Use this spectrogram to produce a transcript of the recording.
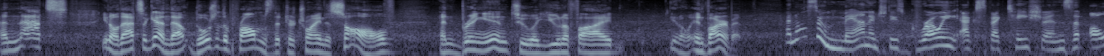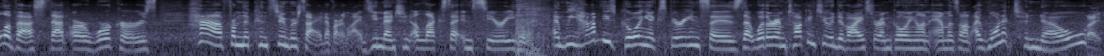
And that's, you know, that's again, that, those are the problems that they're trying to solve and bring into a unified, you know, environment. And also manage these growing expectations that all of us that are workers have from the consumer side of our lives. You mentioned Alexa and Siri, and we have these growing experiences that whether I'm talking to a device or I'm going on Amazon, I want it to know Right.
